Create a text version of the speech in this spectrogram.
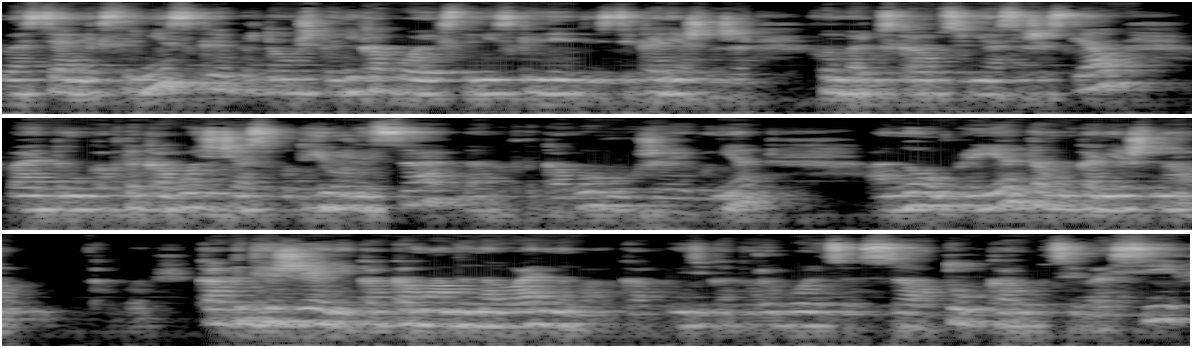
властями экстремистской, при том, что никакой экстремистской деятельности, конечно же, фонд борьбы с коррупцией не осуществлял, поэтому как таковой сейчас вот юрлица, да, как такового уже его нет, но при этом, конечно, как, бы, как движение, как команда Навального, как люди, которые борются с топ коррупцией в России,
